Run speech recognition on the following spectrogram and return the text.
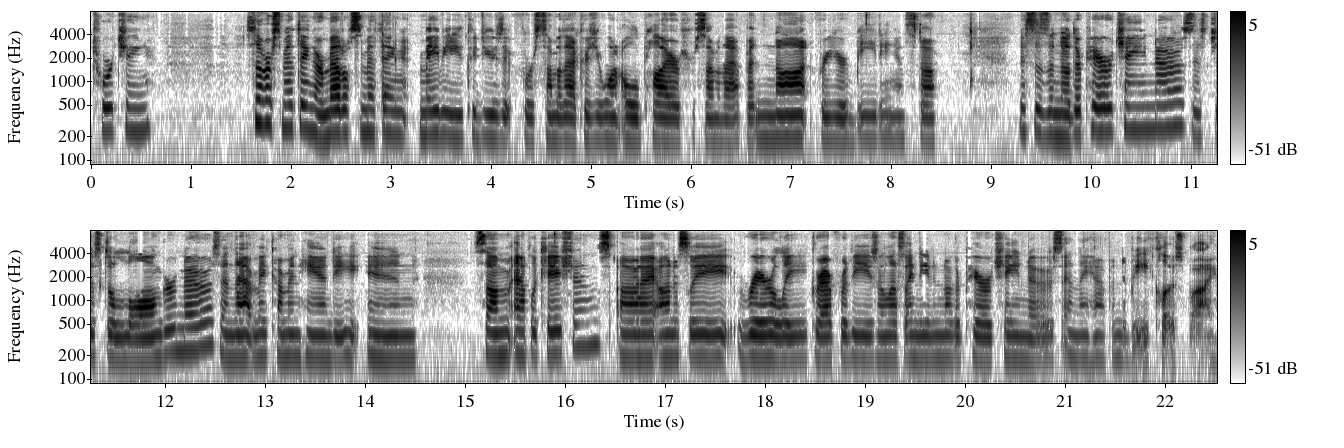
torching silversmithing or metalsmithing, maybe you could use it for some of that because you want old pliers for some of that, but not for your beading and stuff. This is another pair of chain nose. It's just a longer nose and that may come in handy in some applications. I honestly rarely grab for these unless I need another pair of chain nose and they happen to be close by,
